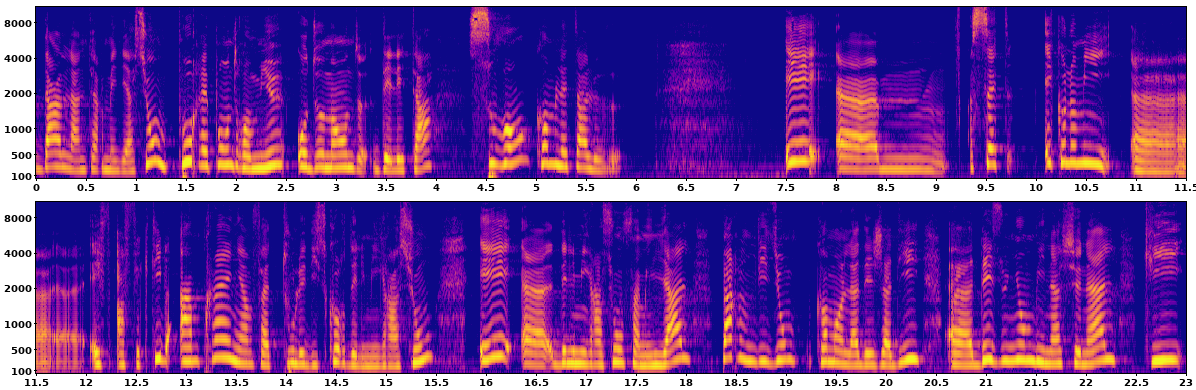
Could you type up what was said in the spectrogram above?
dans l'intermédiation pour répondre au mieux aux demandes de l'État, souvent comme l'État le veut. Et euh, cette économie euh, affective imprègne en fait tous les discours de l'immigration et euh, de l'immigration familiale par une vision, comme on l'a déjà dit, euh, des unions binationales qui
